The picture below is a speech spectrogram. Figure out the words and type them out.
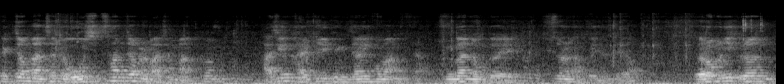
100점 만점에 53점을 맞은 만큼 아직은 갈 길이 굉장히 험합니다. 중간 정도의 수준을 갖고 있는데요. 여러분이 그런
